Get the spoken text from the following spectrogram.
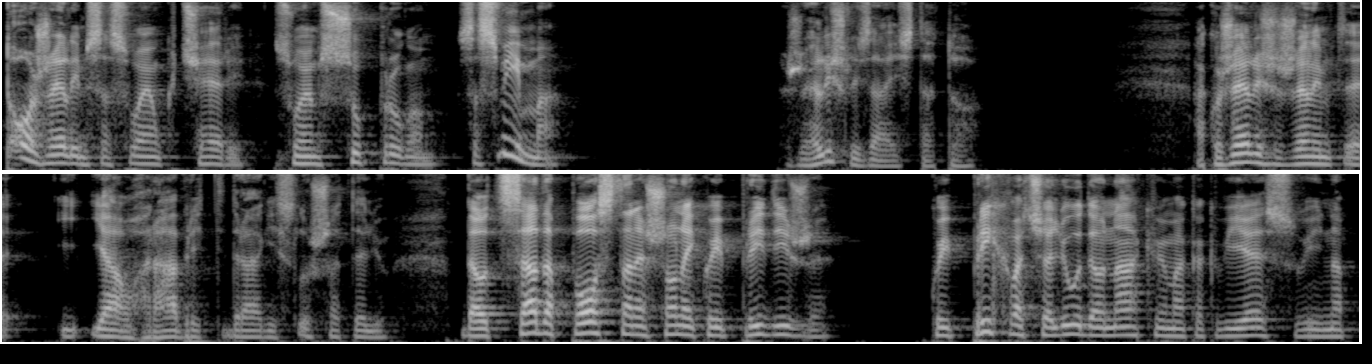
To želim sa svojom kćeri, svojom suprugom, sa svima. Želiš li zaista to? Ako želiš, želim te i ja ohrabriti, dragi slušatelju, da od sada postaneš onaj koji pridiže, koji prihvaća ljude onakvima kakvi jesu i na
